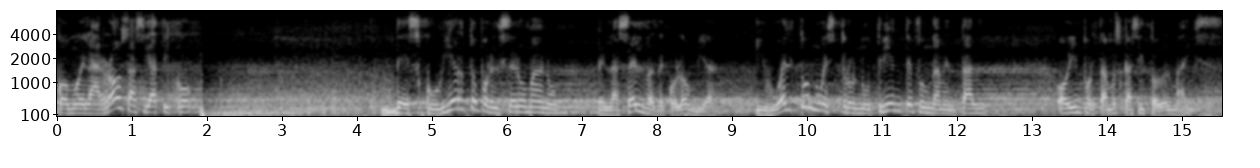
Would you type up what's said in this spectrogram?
como el arroz asiático, descubierto por el ser humano en las selvas de Colombia y vuelto nuestro nutriente fundamental, hoy importamos casi todo el maíz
